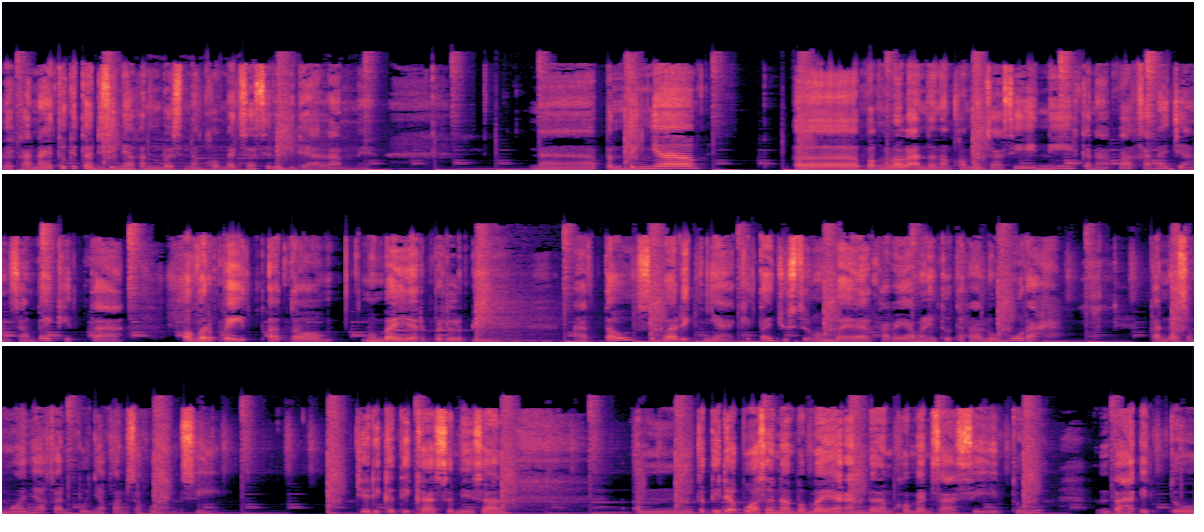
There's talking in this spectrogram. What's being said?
oleh karena itu kita di sini akan membahas tentang kompensasi lebih dalam ya. Nah, pentingnya uh, pengelolaan tentang kompensasi ini kenapa? Karena jangan sampai kita overpaid atau membayar berlebih atau sebaliknya kita justru membayar karyawan itu terlalu murah karena semuanya akan punya konsekuensi. Jadi ketika semisal um, ketidakpuasan dalam pembayaran dalam kompensasi itu, entah itu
